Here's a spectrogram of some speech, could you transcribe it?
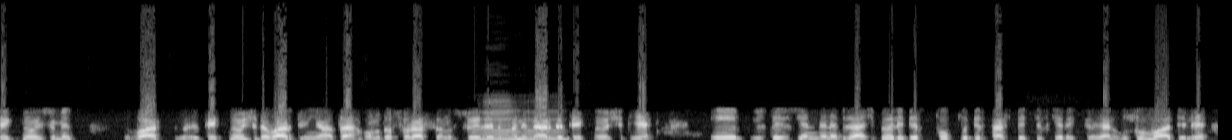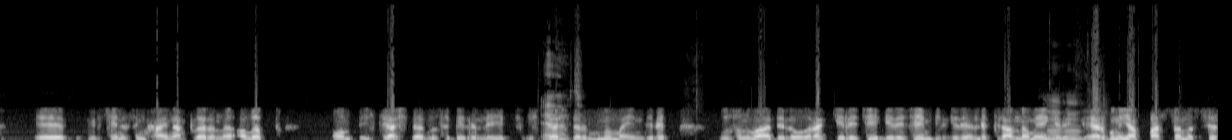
teknolojimiz var. Teknoloji de var dünyada. Onu da sorarsanız söylerim. Hmm. Hani nerede teknoloji diye. %100 yenilenebilir enerji böyle bir toplu bir perspektif gerekiyor. Yani uzun vadeli e, ülkenizin kaynaklarını alıp on ihtiyaçlarınızı belirleyip ihtiyaçları evet. minimuma indirip uzun vadeli olarak geleceği geleceğin bilgileriyle planlamaya hı hı. gerekiyor. Eğer bunu yapmazsanız siz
